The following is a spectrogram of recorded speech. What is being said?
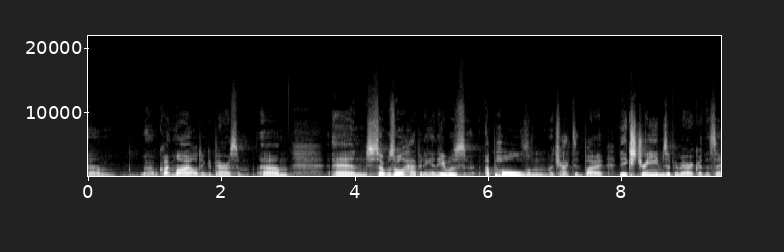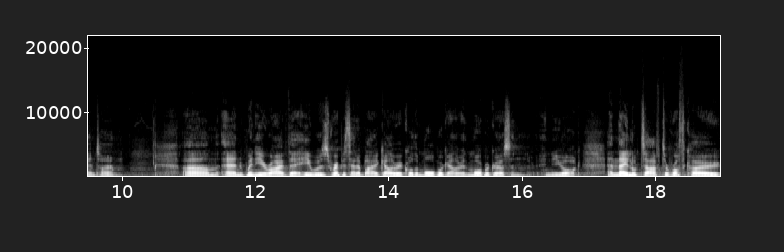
um, um, quite mild in comparison. Um, and so it was all happening, and he was appalled and attracted by the extremes of America at the same time. Um, and when he arrived there, he was represented by a gallery called the Marlborough Gallery, the Marlborough Gerson in New York. And they looked after Rothko,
